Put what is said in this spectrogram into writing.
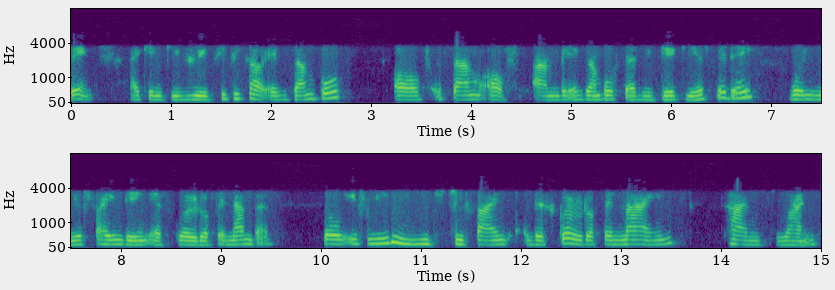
same. I can give you a typical example of some of um, the examples that we did yesterday when we were finding a square root of a number. So if we need to find the square root of a 9 times 1,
